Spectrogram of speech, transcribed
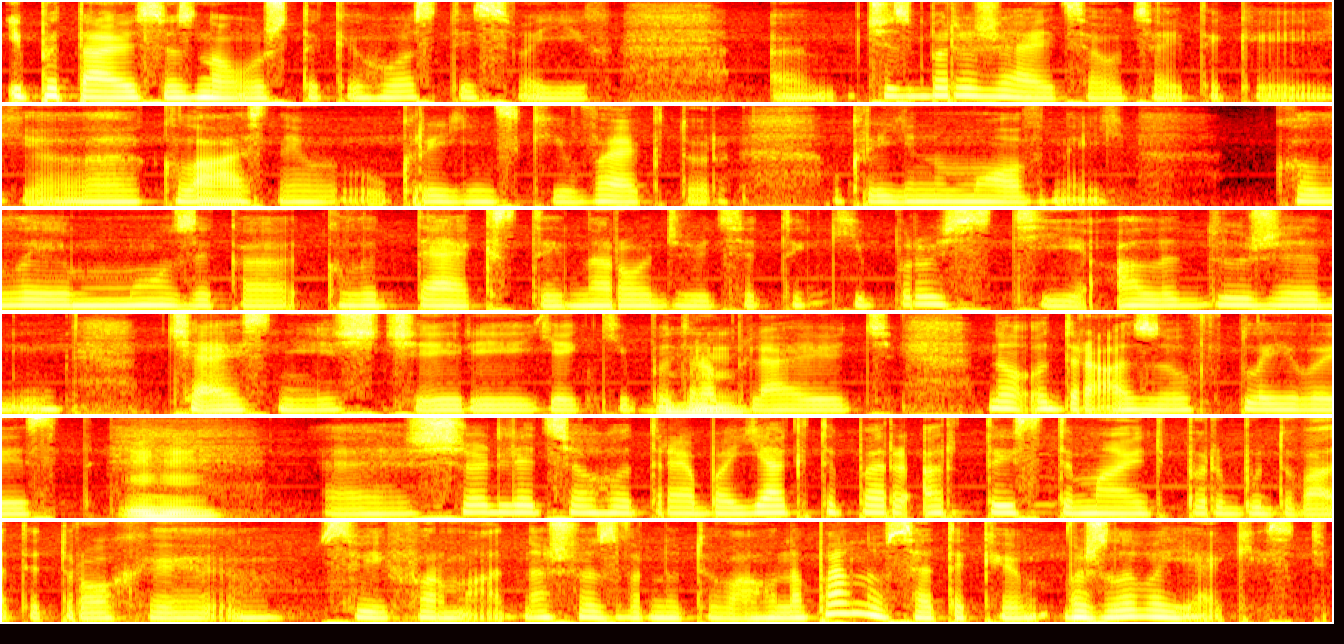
і питаюся знову ж таки гостей своїх. Е, чи збережеться оцей такий класний український вектор, україномовний? Коли музика, коли тексти народжуються такі прості, але дуже чесні, щирі, які потрапляють mm-hmm. ну, одразу в плейлист. Mm-hmm. Що для цього треба? Як тепер артисти мають перебудувати трохи свій формат? На що звернути увагу? Напевно, все-таки важлива якість.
